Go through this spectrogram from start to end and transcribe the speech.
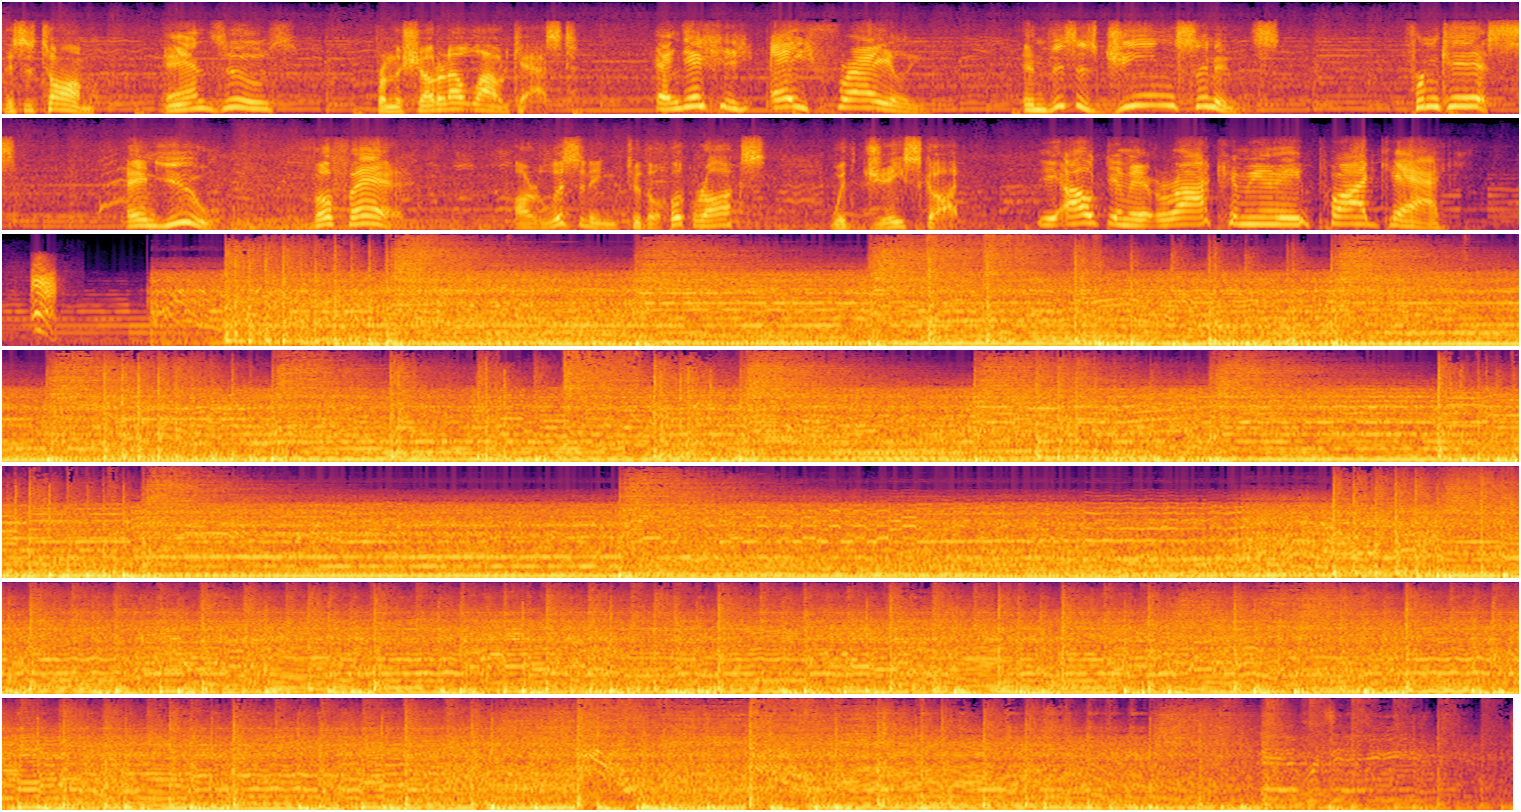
This is Tom and Zeus from the Shout It Out Loudcast. And this is Ace Frehley. And this is Gene Simmons from Kiss. And you, the fan, are listening to the Hook Rocks with Jay Scott. The ultimate rock community podcast. Ah!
